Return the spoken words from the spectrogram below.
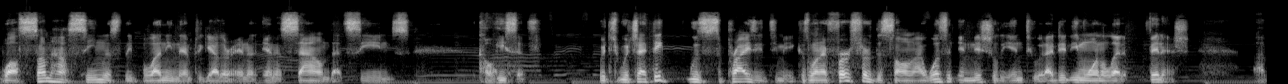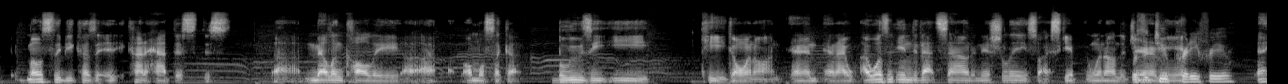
while somehow seamlessly blending them together in a, in a sound that seems cohesive which which I think was surprising to me because when I first heard the song, I wasn't initially into it. I didn't even want to let it finish, uh, mostly because it, it kind of had this this uh, melancholy, uh, almost like a bluesy E key going on, and and I, I wasn't into that sound initially, so I skipped and went on to Jeremy. Was it too pretty for you? Uh,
